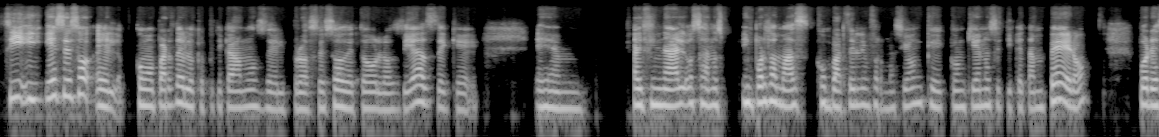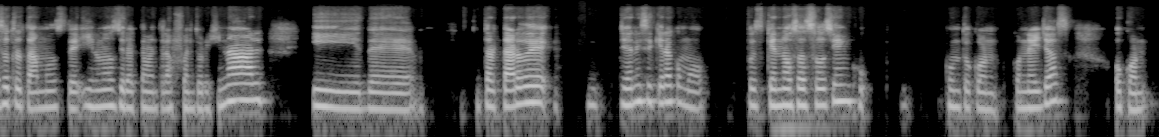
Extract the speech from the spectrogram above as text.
Sí, y es eso el, como parte de lo que platicábamos del proceso de todos los días, de que em, al final, o sea, nos importa más compartir la información que con quién nos etiquetan, pero por eso tratamos de irnos directamente a la fuente original y de tratar de, ya ni siquiera como, pues que nos asocien junto con, con ellas o con,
